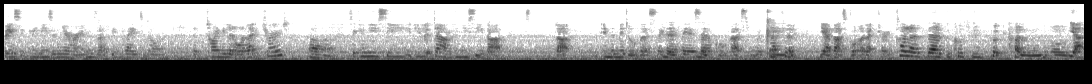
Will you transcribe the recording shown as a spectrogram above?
basically these are neurons that have been plated on a tiny little electrode. Uh, So can you see, if you look down, can you see that that in the middle? That's like Yeah, a clear yeah. circle. That's with that's the it. yeah, that's got electrodes. Colour there because we put colour in. Or Yeah,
